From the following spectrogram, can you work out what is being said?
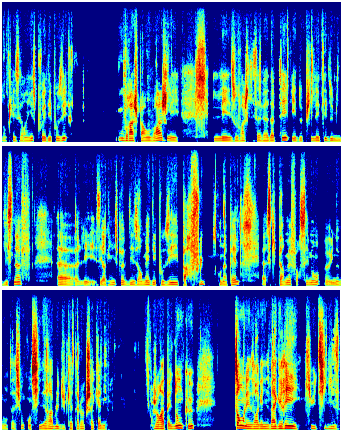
Donc les organismes pouvaient déposer ouvrage par ouvrage les, les ouvrages qu'ils avaient adaptés et depuis l'été 2019, euh, les organismes peuvent désormais déposer par flux, ce qu'on appelle, euh, ce qui permet forcément euh, une augmentation considérable du catalogue chaque année. Je rappelle donc que tant les organismes agréés qui utilisent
